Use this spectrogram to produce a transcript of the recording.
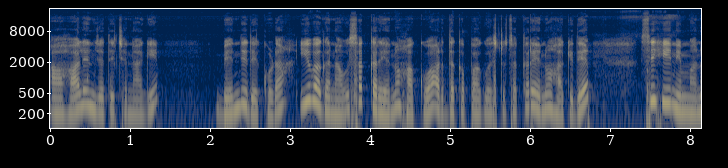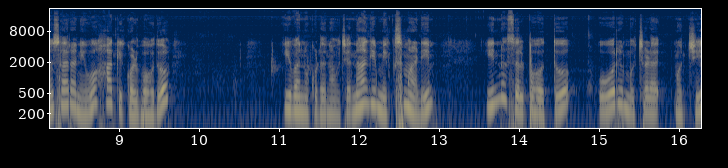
ಆ ಹಾಲಿನ ಜೊತೆ ಚೆನ್ನಾಗಿ ಬೆಂದಿದೆ ಕೂಡ. ಇವಾಗ ನಾವು ಸಕ್ಕರೆಯನ್ನು ಹಾಕುವ, ಅರ್ಧ ಕಪ್ ಆಗುವಷ್ಟು ಸಕ್ಕರೆಯನ್ನು ಹಾಕಿದೆ. ಸಿಹಿ ನಿಮ್ಮ ಅನುಸಾರ ನೀವು ಹಾಕಿಕೊಳ್ಬಹುದು. ಇವನ್ನು ಕೂಡ ನಾವು ಚೆನ್ನಾಗಿ ಮಿಕ್ಸ್ ಮಾಡಿ ಇನ್ನು ಸ್ವಲ್ಪ ಹೊತ್ತು ಓರೆ ಮುಚ್ಚಳ ಮುಚ್ಚಿ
